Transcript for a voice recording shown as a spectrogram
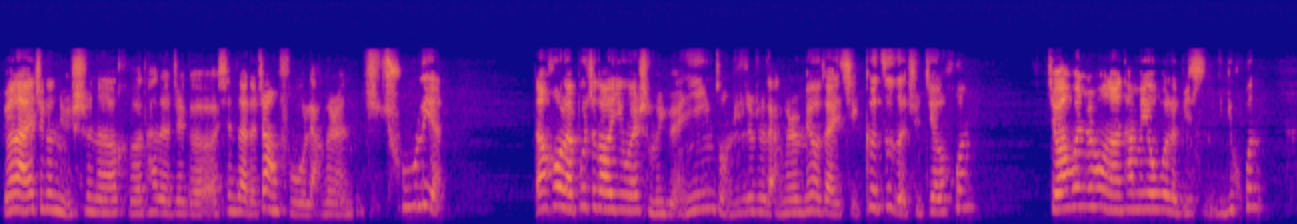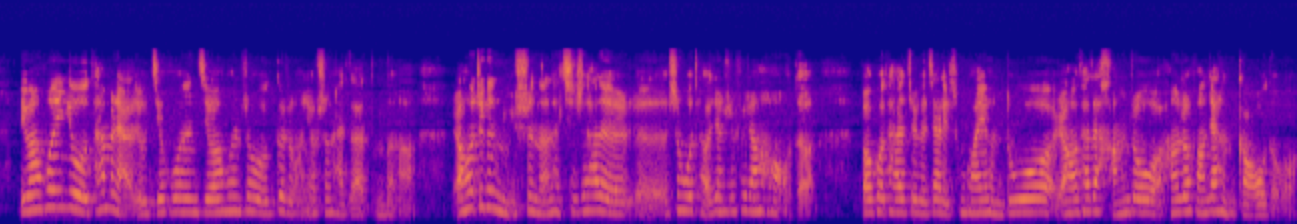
原来这个女士呢和她的这个现在的丈夫两个人是初恋，但后来不知道因为什么原因，总之就是两个人没有在一起，各自的去结了婚。结完婚之后呢，他们又为了彼此离婚，离完婚又他们俩又结婚，结完婚之后各种要生孩子啊等等啊。然后这个女士呢，她其实她的呃生活条件是非常好的。包括她这个家里存款也很多，然后她在杭州啊，杭州房价很高的哦，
